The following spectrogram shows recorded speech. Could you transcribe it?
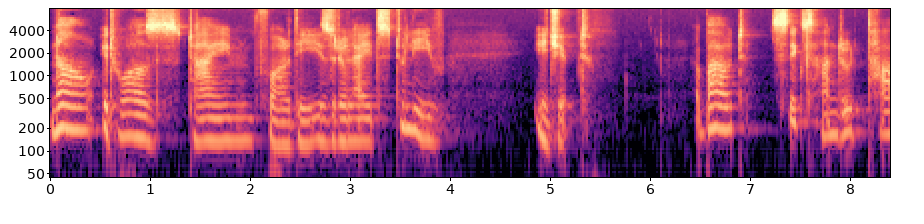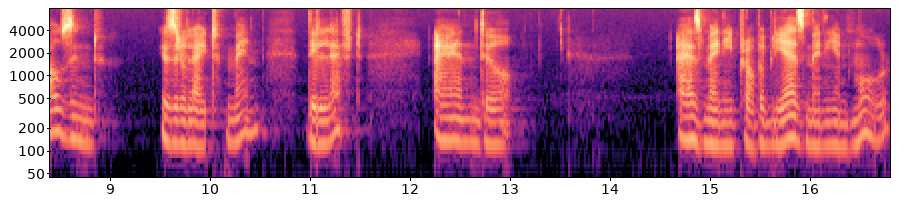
Now it was time for the Israelites to leave Egypt. About 600,000 Israelite men they left, and uh, as many, probably as many and more,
